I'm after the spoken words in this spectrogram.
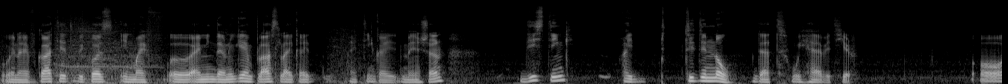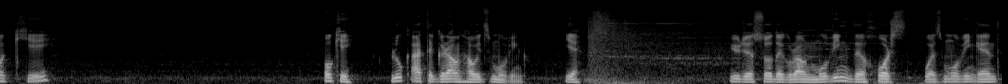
when I've got it because in my uh, I mean the new game plus like I I think I mentioned this thing I didn't know that we have it here. Okay. Okay look at the ground how it's moving. Yeah you just saw the ground moving the horse was moving and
